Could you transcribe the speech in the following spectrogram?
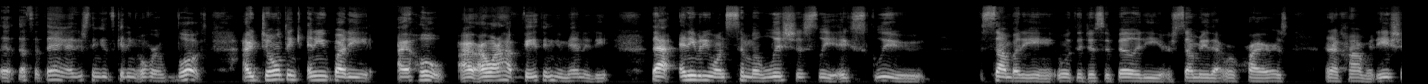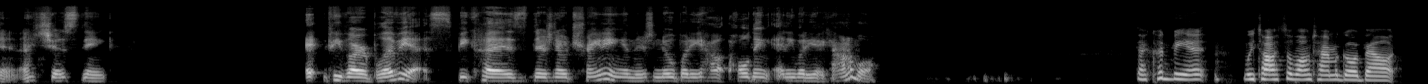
uh, that's the thing. I just think it's getting overlooked. I don't think anybody. I hope I, I want to have faith in humanity that anybody wants to maliciously exclude somebody with a disability or somebody that requires an accommodation. I just think it, people are oblivious because there's no training and there's nobody holding anybody accountable. That could be it. We talked a long time ago about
